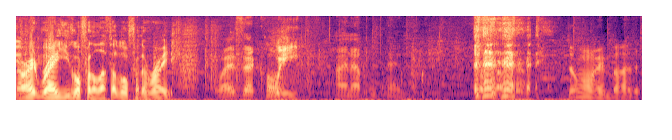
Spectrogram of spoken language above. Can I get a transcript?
All right, Ray, you go for the left. I'll go for the right. Why is that called Wait, pineapple pen? Don't worry about it.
